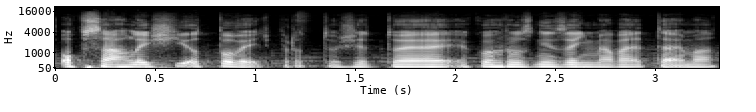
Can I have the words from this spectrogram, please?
obsáhlejší odpověď, protože to je jako hrozně zajímavé téma.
